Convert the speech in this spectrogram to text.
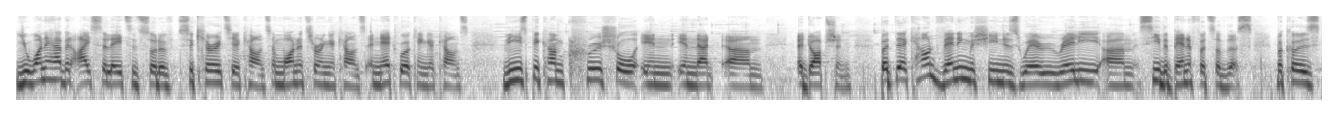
you want to have an isolated sort of security accounts, and monitoring accounts, and networking accounts. These become crucial in, in that um, adoption. But the account vending machine is where we really um, see the benefits of this because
